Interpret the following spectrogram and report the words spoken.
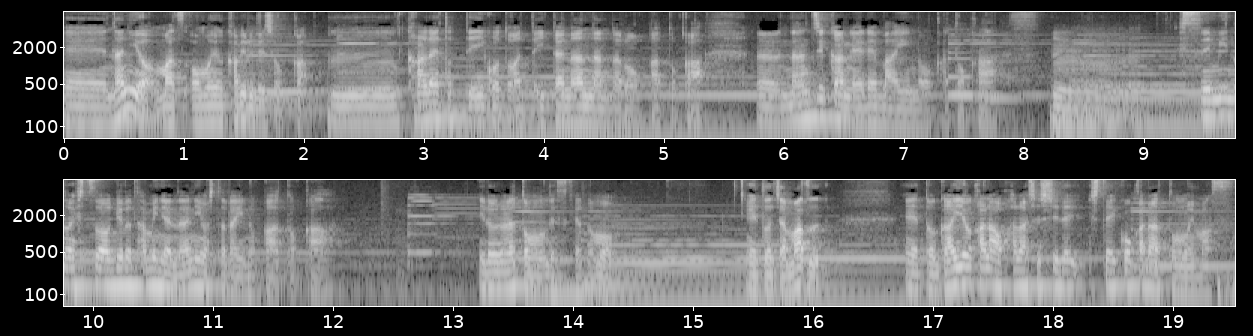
えー、何をまず思い浮かべるでしょうか？うん体にとっていいことは一体何なんだろうかとかうん何時間寝ればいいのかとかうん睡眠の質を上げるためには何をしたらいいのかとかいろいろあると思うんですけれども。えっ、ー、とじゃあまず、えーと概要からお話ししてしていこうかなと思います。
